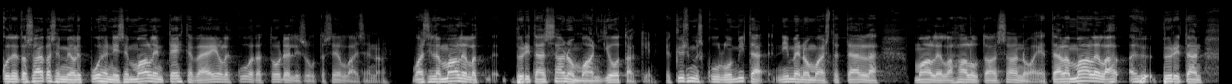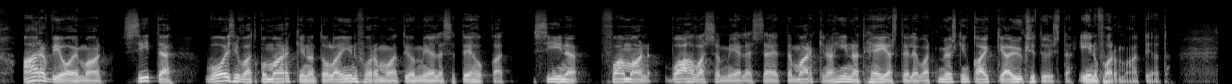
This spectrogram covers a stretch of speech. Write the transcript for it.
Kuten tuossa aikaisemmin oli puhe, niin sen mallin tehtävä ei ole kuvata todellisuutta sellaisenaan, vaan sillä mallilla pyritään sanomaan jotakin. Ja kysymys kuuluu, mitä nimenomaista tällä mallilla halutaan sanoa. Ja tällä mallilla pyritään arvioimaan sitä, voisivatko markkinat olla informaation mielessä tehokkaat siinä FAMan vahvassa mielessä, että markkinahinnat heijastelevat myöskin kaikkia yksityistä informaatiota.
